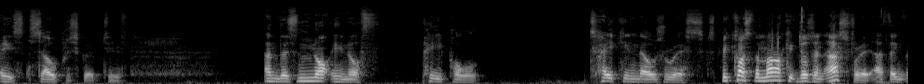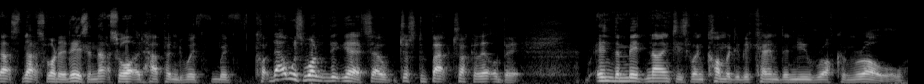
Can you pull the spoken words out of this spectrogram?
is so prescriptive, and there's not enough people taking those risks because the market doesn't ask for it. I think that's that's what it is, and that's what had happened with with that was one. Of the, yeah. So just to backtrack a little bit, in the mid '90s when comedy became the new rock and roll,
